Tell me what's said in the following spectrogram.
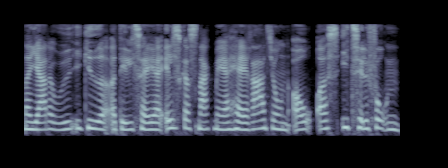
når jeg er derude, I gider at deltage. Jeg elsker at snakke med jer her i radioen og også i telefonen.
